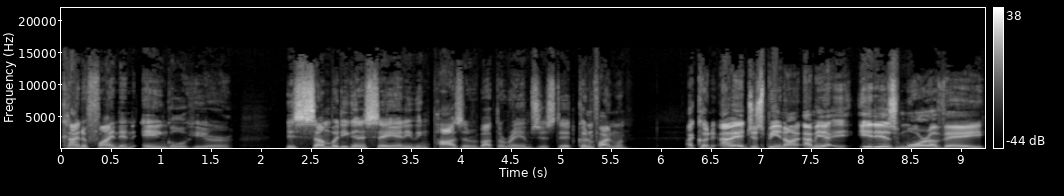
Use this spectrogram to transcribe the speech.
kind of find an angle here. Is somebody going to say anything positive about the Rams just did? Couldn't find one. I couldn't. I mean, just being honest. I mean, it- it is more of a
